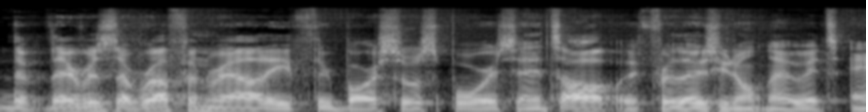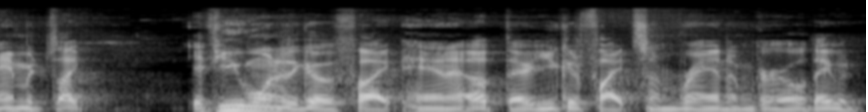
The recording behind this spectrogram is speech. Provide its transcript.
the, there was a rough and rowdy through Barstool Sports, and it's all for those who don't know. It's amateur. Like if you wanted to go fight Hannah up there, you could fight some random girl. They would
